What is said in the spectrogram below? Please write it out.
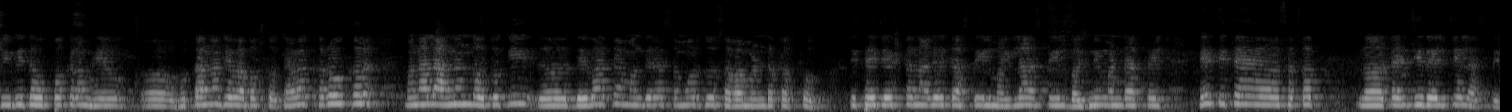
विविध उपक्रम हे होताना जेव्हा बघतो तेव्हा खरोखर मनाला आनंद होतो की देवाच्या मंदिरासमोर जो सभा मंडप असतो तिथे ज्येष्ठ नागरिक असतील महिला असतील भजनी मंडळ असतील हे तिथे सतत त्यांची रेलचेल असते.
